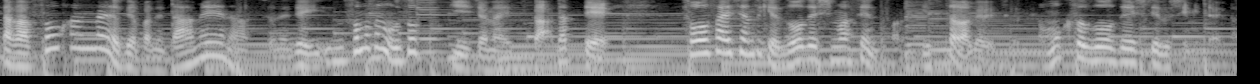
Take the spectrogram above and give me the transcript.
だからそう考えるとやっぱね、ダメなんですよね。で、そもそも嘘つきじゃないですか。だって、総裁選の時は増税しませんとか、ね、言ってたわけですよね。重くそ増税してるし、みたいな。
